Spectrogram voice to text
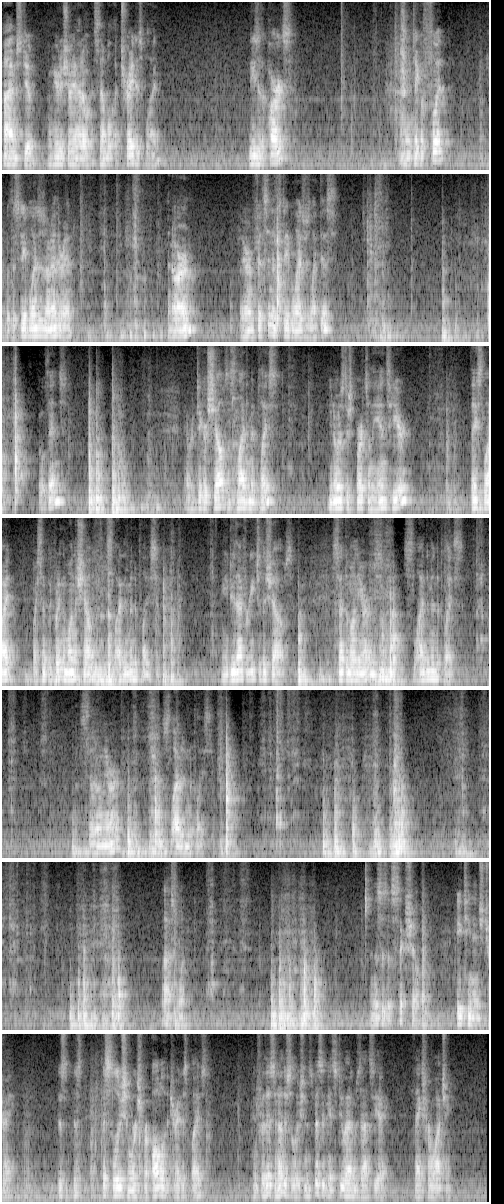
Hi, I'm Stu. I'm here to show you how to assemble a tray display. These are the parts. I'm going to take a foot with the stabilizers on either end, an arm. The arm fits into the stabilizers like this. Both ends. Now we're going to take our shelves and slide them in place. You notice there's parts on the ends here. They slide by simply putting them on the shelf and sliding them into place. And you do that for each of the shelves. Set them on the arms, slide them into place. Set it on the arm, slide it into place. Last one. And this is a six shelf, 18 inch tray. This, this, this solution works for all of the tray displays. And for this and other solutions, visit me at stuadams.ca. Thanks for watching.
